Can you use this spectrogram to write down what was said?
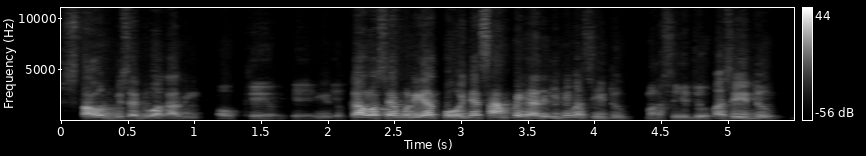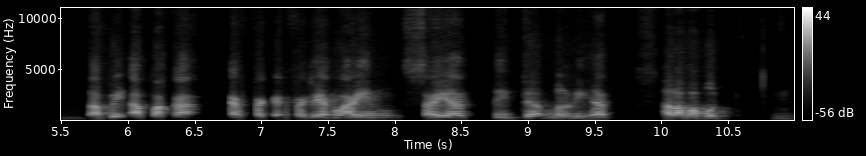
setahun bisa dua kali. Oke oke. Gitu. Kalau saya melihat pohonnya sampai hari ini masih hidup. Masih hidup. Masih hidup. Hmm. Tapi apakah efek-efek yang lain saya tidak melihat hal apa pun. Hmm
